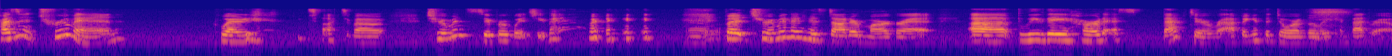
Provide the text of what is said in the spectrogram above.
President Truman, who I already talked about, Truman's super witchy, by the way. But Truman and his daughter Margaret uh, believe they heard a specter rapping at the door of the Lincoln bedroom.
